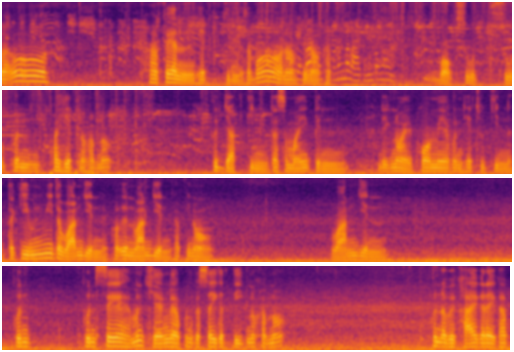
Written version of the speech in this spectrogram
ว่าโอ้พาแฟนเฮ็ดกินซะบ่เนาะพี่น้องครับ บอกสูตรสูตรเพิ่นพาเฮ็ดนะครับเนาะคืออยากกินแต่สมัยเป็นเด็กหน้อยพ่อแม่เพิ่นเฮ็ดสุกินนะตะกี้มันมีแต่หวานเย็นเขาเอิ้นหวานเย็นครับพี่น้อง หวานเย็น เพิ่นเพิ่นแช่มันแข็งแล้วเพิ่นก็ใส่กระติกเนาะครับเนาะเพิ่นเอาไปขายก็ได้ครับ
